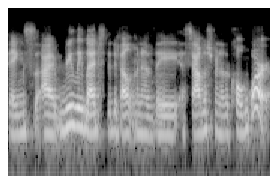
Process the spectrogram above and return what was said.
things, uh, really led to the development of the establishment of the Cold War.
